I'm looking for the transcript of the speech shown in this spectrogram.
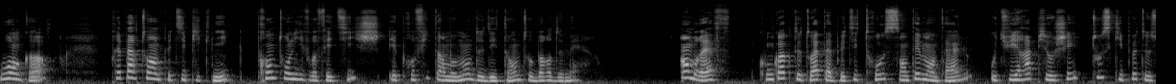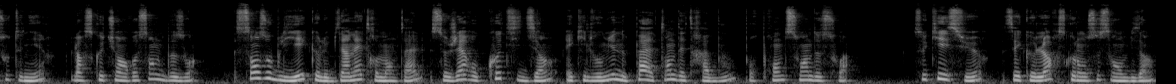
Ou encore, prépare-toi un petit pique-nique, prends ton livre fétiche et profite d'un moment de détente au bord de mer. En bref, concocte-toi ta petite trousse santé mentale où tu iras piocher tout ce qui peut te soutenir lorsque tu en ressens le besoin. Sans oublier que le bien-être mental se gère au quotidien et qu'il vaut mieux ne pas attendre d'être à bout pour prendre soin de soi. Ce qui est sûr, c'est que lorsque l'on se sent bien,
